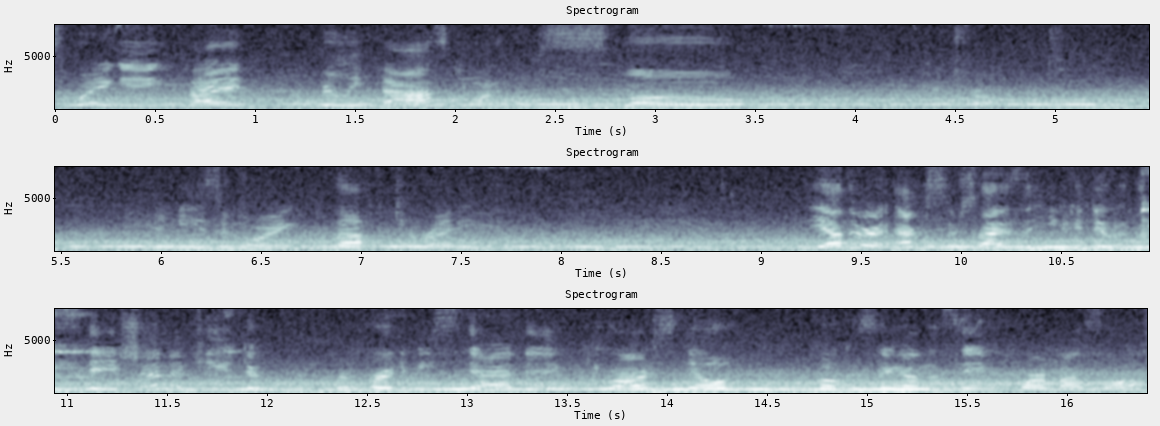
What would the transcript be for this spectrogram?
swinging really fast. You want to go slow, controlled. Your knees are going left to right. The other exercise that you can do at the station, if you prefer to be standing, you are still focusing on the same core muscles.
